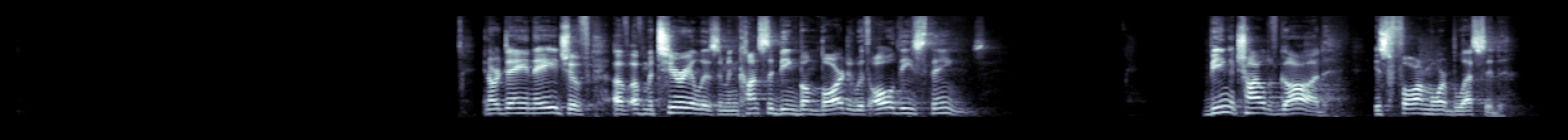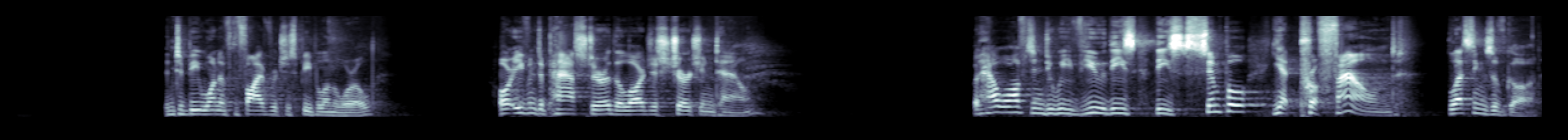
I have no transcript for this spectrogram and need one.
In our day and age of, of, of materialism and constantly being bombarded with all these things, being a child of God is far more blessed than to be one of the five richest people in the world, or even to pastor the largest church in town. But how often do we view these, these simple yet profound blessings of God?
